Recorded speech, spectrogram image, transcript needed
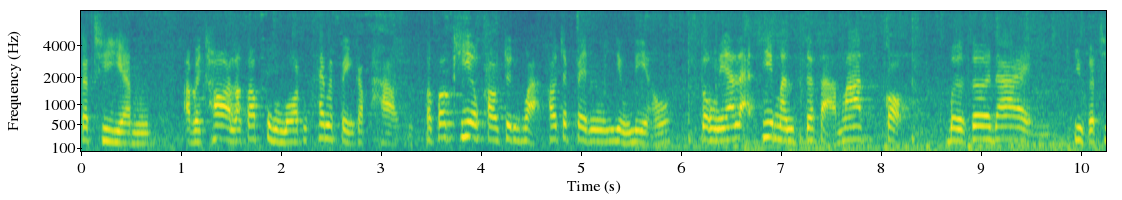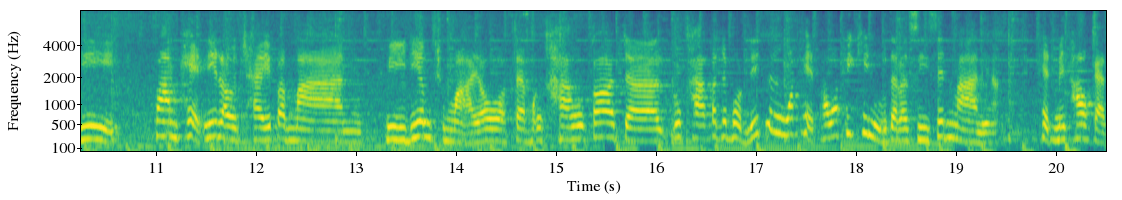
กระเทียม เอาไปทอดแล้วก็ปรุงรสให้มันเป็นกะเพราแล้วก็เคี่ยวเขาจนกว่าเขาจะเป็นเหนียวเหนียวตรงนี้แหละที่มันจะสามารถเกาะเบอร์เกอร์ได้อยู่กับที่ความเผ็ดนี่เราใช้ประมาณมีเดียมชูมายแต่บางครั้งก็จะลูกค้าก็จะบ่นนิดนึงว่าเผ็ดเพราะว่าพริกขี้หนูแต่ละซีเส้นมาเนี่ยเผ็ดไม่เท่ากัน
